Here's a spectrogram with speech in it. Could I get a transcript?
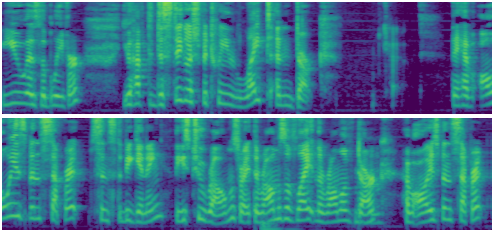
you as the believer, you have to distinguish between light and dark. They have always been separate since the beginning. These two realms, right? The realms of light and the realm of dark have always been separate.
